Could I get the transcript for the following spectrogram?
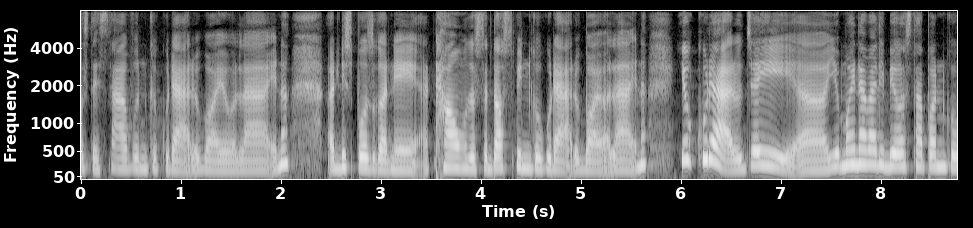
जस्तै साबुनको कुराहरू भयो होला होइन? डिस्पोज गर्ने ठाउँ जस्तै डस्टबिनको कुराहरू भयो होला होइन? यो कुराहरू चाहिँ यो महिनावारी व्यवस्थापनको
